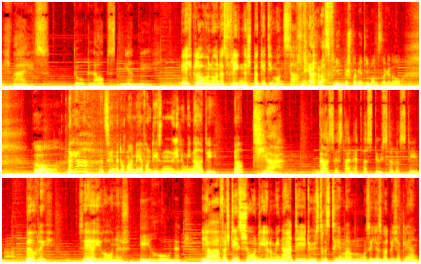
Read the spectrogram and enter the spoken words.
Ich weiß. Du glaubst mir nicht. Ich glaube nur an das fliegende Spaghetti-Monster. Ja, das fliegende Spaghetti-Monster, genau. Ah, Naja, erzähl mir doch mal mehr von diesen Illuminati. Ja? Tja, das ist ein etwas düsteres Thema. Wirklich. Sehr ironisch. Ironisch? Ja, verstehst schon, die Illuminati, düsteres Thema. Muss ich es wirklich erklären?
